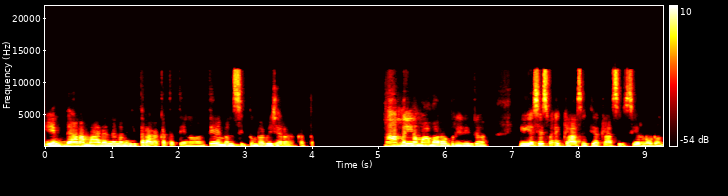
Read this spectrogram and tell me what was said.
ಏನ್ ಧ್ಯಾನ ಮಾಡೇನೆ ನನಗೆ ಈ ತರ ಆಗಾಕತ್ತೇನೋ ಅಂತೇಳಿ ಮನ್ಸಿಗೆ ತುಂಬಾ ಬೇಜಾರಾಗಕತ್ತು. ಆಮೇಲೆ ನಮ್ಮ ಮಾಮಾರ ಒಬ್ರು ಹೇಳಿದ್ರು ಈ ಎಸ್ ಎಸ್ ವೈ ಕ್ಲಾಸ್ ಐತಿ, ಆ ಕ್ಲಾಸಿಗೆ ಸೇರ್ ನೋಡೋಣ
